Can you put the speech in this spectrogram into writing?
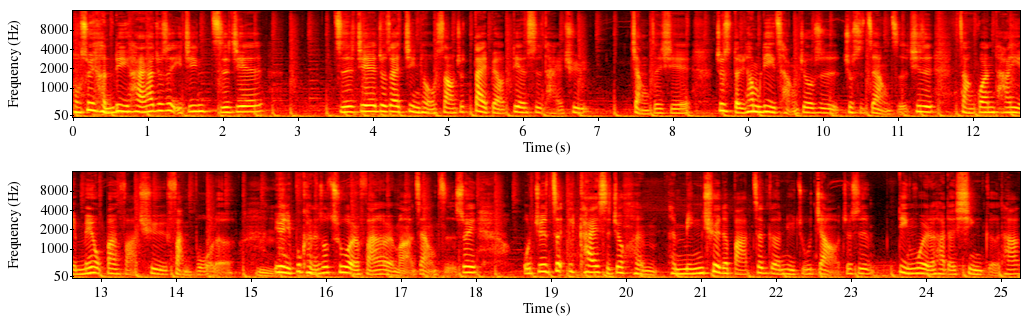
哦，所以很厉害，她就是已经直接。直接就在镜头上，就代表电视台去讲这些，就是等于他们立场就是就是这样子。其实长官他也没有办法去反驳了，嗯，因为你不可能说出尔反尔嘛，这样子，所以。我觉得这一开始就很很明确的把这个女主角就是定位了他的性格，他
